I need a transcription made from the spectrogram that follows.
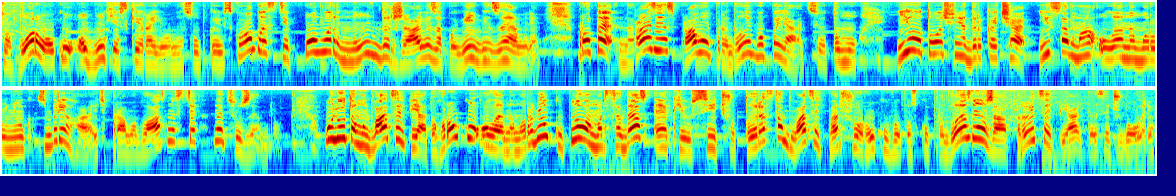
цього року Обухівський районний суд Київської області повернув державі заповідні землі. Проте наразі справу передали в апеляцію, тому і оточення Деркача, і сама Олена Моронюк зберігають право власності на цю землю. У лютому 25-го року Олена Моронюк купила Mercedes EQC 400 21-го року випуску приблизно за 35 тисяч доларів.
